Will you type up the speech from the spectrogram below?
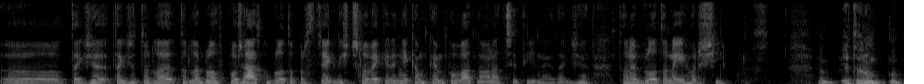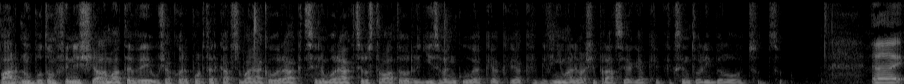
uh, takže, takže tohle, tohle bylo v pořádku, bylo to prostě, když člověk jde někam kempovat no, na tři týdny, takže to nebylo to nejhorší je to jenom pár dnů po tom finiši, ale máte vy už jako reporterka třeba nějakou reakci nebo reakci dostáváte od lidí zvenku, jak, jak, jak vnímali vaši práci, jak, jak, jak se jim to líbilo? Co, co? Eh,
